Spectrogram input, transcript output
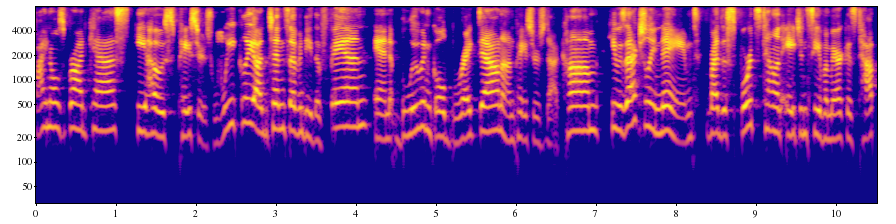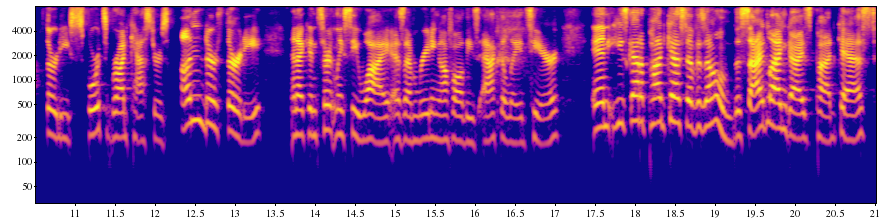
Finals broadcasts. He hosts Pacers Weekly on 1070 The Fan and Blue and Gold Breakdown on Pacers.com. He was actually named by the Sports Talent Agency of America's top 30 sports broadcasters under 30. And I can certainly see why as I'm reading off all these accolades here. And he's got a podcast of his own, the Sideline Guys podcast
